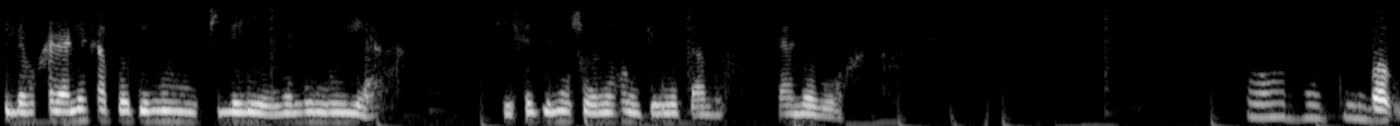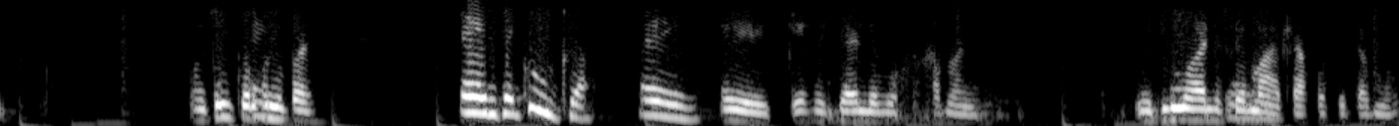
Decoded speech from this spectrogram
ke lebogela le support e le mphileng yone le nou yana ke se ke le sone gompieno kalo ya leboga ntse ke utlwa Ee. Ke re ke a leboga ga mane modimo a le fe maatla go feta moo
